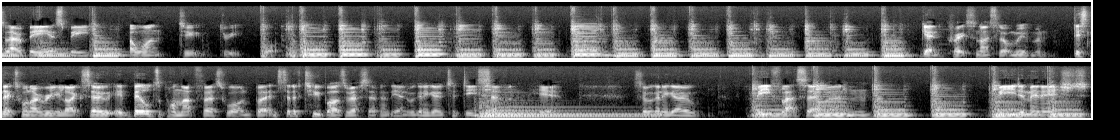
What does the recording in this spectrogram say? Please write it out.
So that would be a speed a one, two, three, four. Again, creates a nice little movement. This next one I really like, so it builds upon that first one, but instead of two bars of F7 at the end, we're going to go to D7 here. So we're going to go B flat 7, B diminished,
